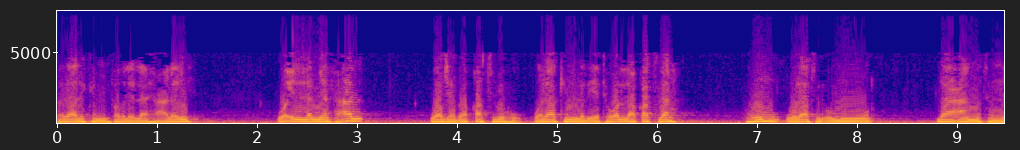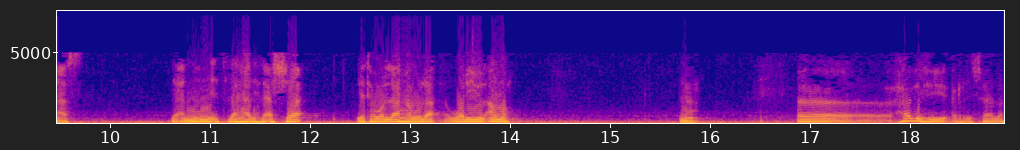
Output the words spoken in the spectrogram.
فذلك من فضل الله عليه. وإن لم يفعل وجب قتله ولكن الذي يتولى قتله هم ولاة الأمور لا عامة الناس لأن مثل هذه الأشياء يتولاها ولي الأمر. نعم. آه هذه الرسالة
